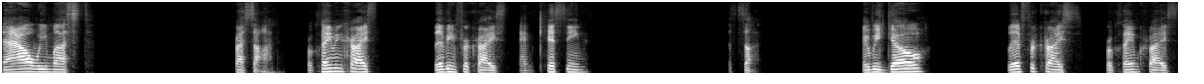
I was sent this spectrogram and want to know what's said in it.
now we must press on, proclaiming Christ, living for Christ, and kissing the Son. May we go live for Christ, proclaim Christ,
